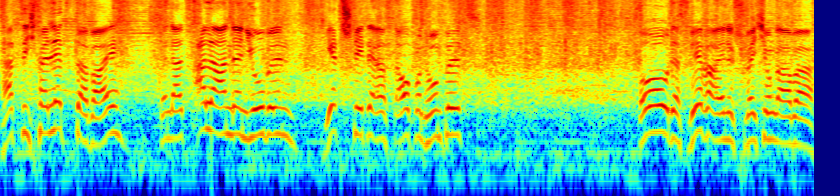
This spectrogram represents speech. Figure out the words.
er hat sich verletzt dabei, denn als alle anderen jubeln, jetzt steht er erst auf und humpelt. Oh, das wäre eine Schwächung, aber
